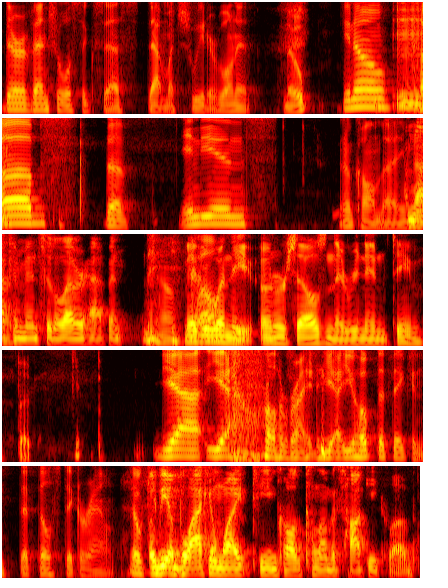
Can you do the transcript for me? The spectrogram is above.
their eventual success that much sweeter, won't it? Nope. You know, the Mm. Cubs, the Indians. I don't call them that anymore. I'm not convinced it'll ever happen. No. maybe Well, when see- the owner sells and they rename the team, but yeah, yeah, All right. yeah. You hope that they can that they'll stick around. They'll It'll be a black and white team called Columbus Hockey Club.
